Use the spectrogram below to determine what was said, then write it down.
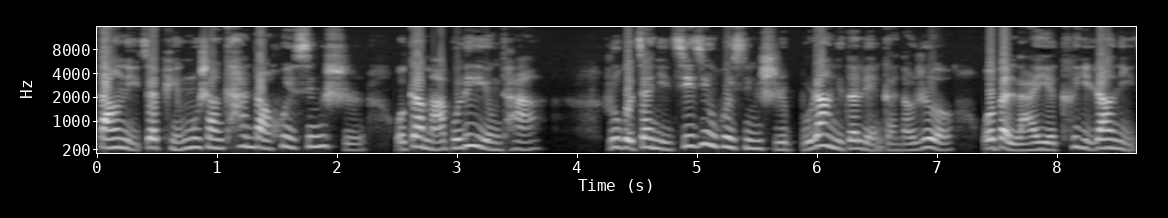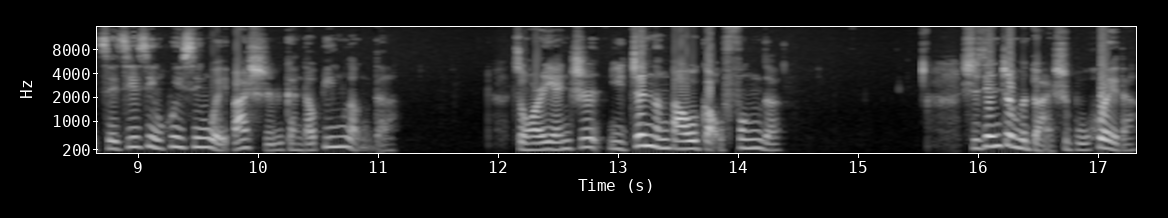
当你在屏幕上看到彗星时，我干嘛不利用它？如果在你接近彗星时不让你的脸感到热，我本来也可以让你在接近彗星尾巴时感到冰冷的。总而言之，你真能把我搞疯的。时间这么短是不会的，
